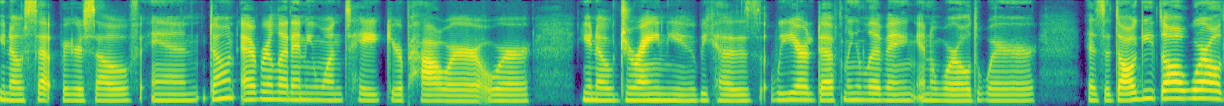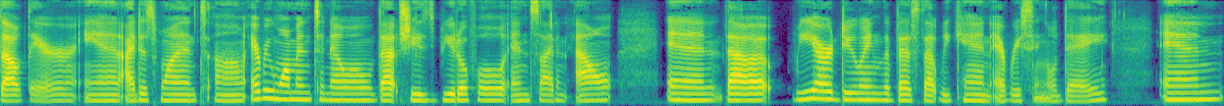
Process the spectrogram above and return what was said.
you know, set for yourself. And don't ever let anyone take your power or, you know, drain you because we are definitely living in a world where it's a dog eat dog world out there. And I just want um, every woman to know that she's beautiful inside and out and that we are doing the best that we can every single day. And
